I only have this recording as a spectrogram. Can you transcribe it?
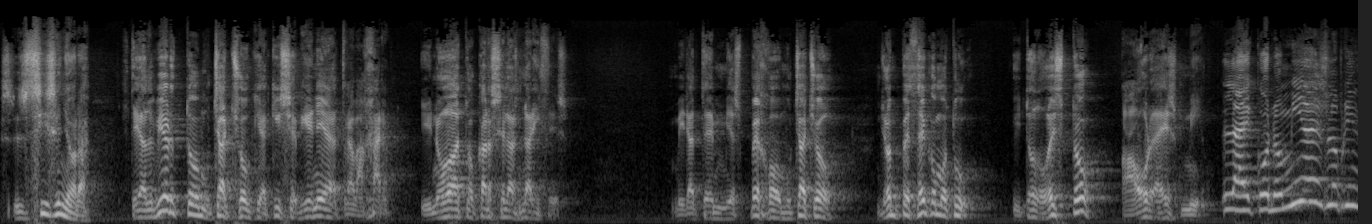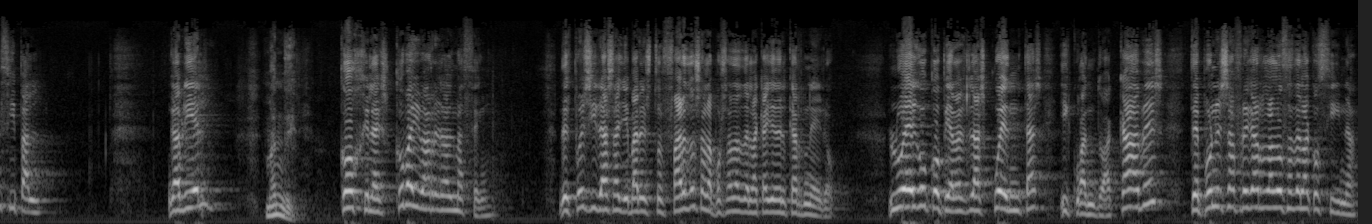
Sí, señora. Te advierto, muchacho, que aquí se viene a trabajar y no a tocarse las narices. Mírate en mi espejo, muchacho. Yo empecé como tú y todo esto ahora es mío. La economía es lo principal. Gabriel, Mande. coge la escoba y barre el almacén. Después irás a llevar estos fardos a la posada de la calle del Carnero. Luego copiarás las cuentas y cuando acabes te pones a fregar la loza de la cocina.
